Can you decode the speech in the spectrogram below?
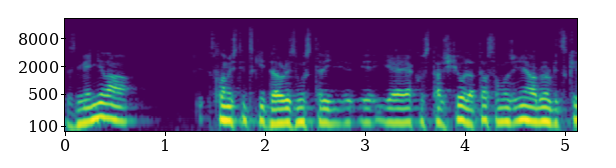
změnila islamistický terorismus, který je, je jako staršího data samozřejmě, ale byl vždycky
